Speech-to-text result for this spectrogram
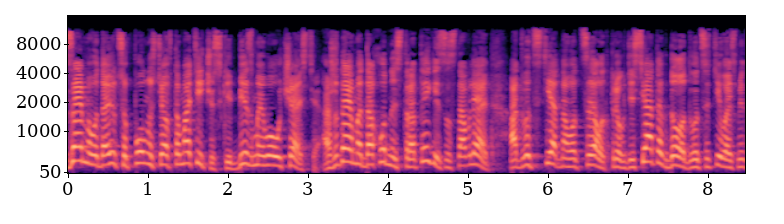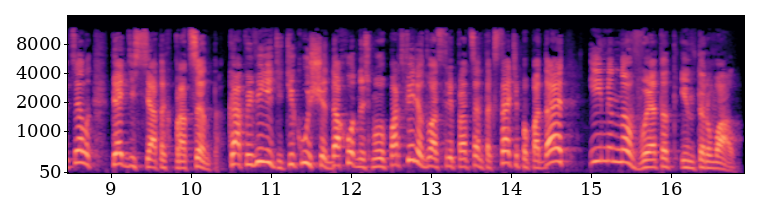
Займы выдаются полностью автоматически, без моего участия. Ожидаемая доходность стратегии составляет от 21,3 до 28,5%. Как вы видите, текущая доходность моего портфеля в 23%, кстати, попадает именно в этот интервал.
